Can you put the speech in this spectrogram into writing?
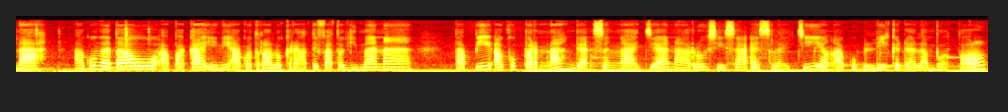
Nah, aku nggak tahu apakah ini aku terlalu kreatif atau gimana. Tapi aku pernah nggak sengaja naruh sisa es leci yang aku beli ke dalam botol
